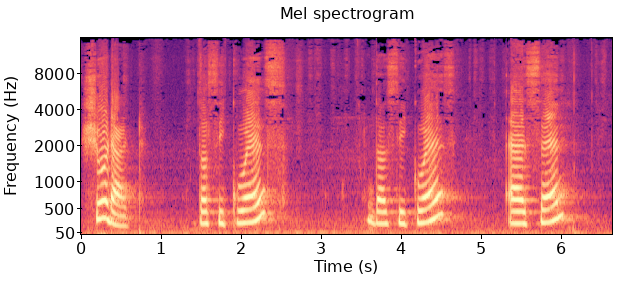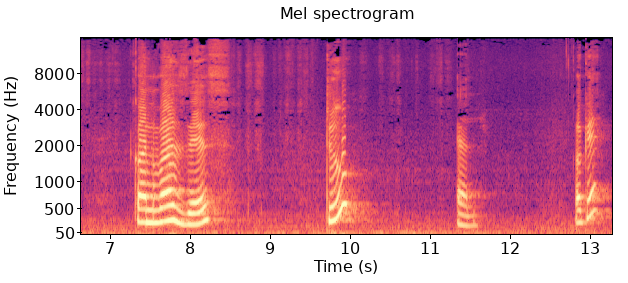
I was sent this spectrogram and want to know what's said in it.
show that the sequence, the sequence Sn converges to L okay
